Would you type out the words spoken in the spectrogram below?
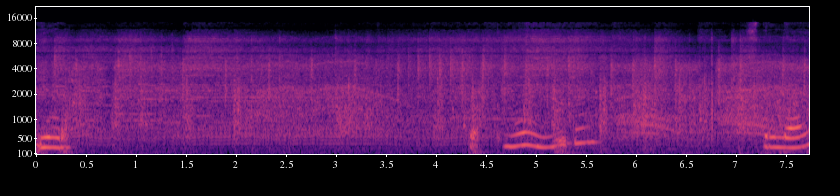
і Так, ми їдемо. Стріляю.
